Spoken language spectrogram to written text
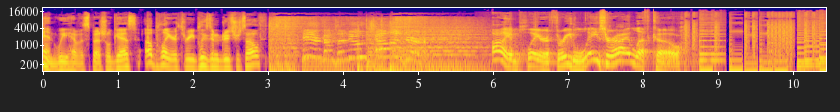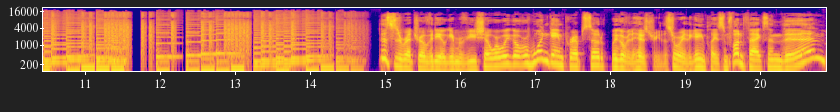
And we have a special guest, a player three. Please introduce yourself. Here comes a new challenger. I am player 3 Laser Eye Leathco. This is a retro video game review show where we go over one game per episode. We go over the history, the story, the gameplay, some fun facts, and then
